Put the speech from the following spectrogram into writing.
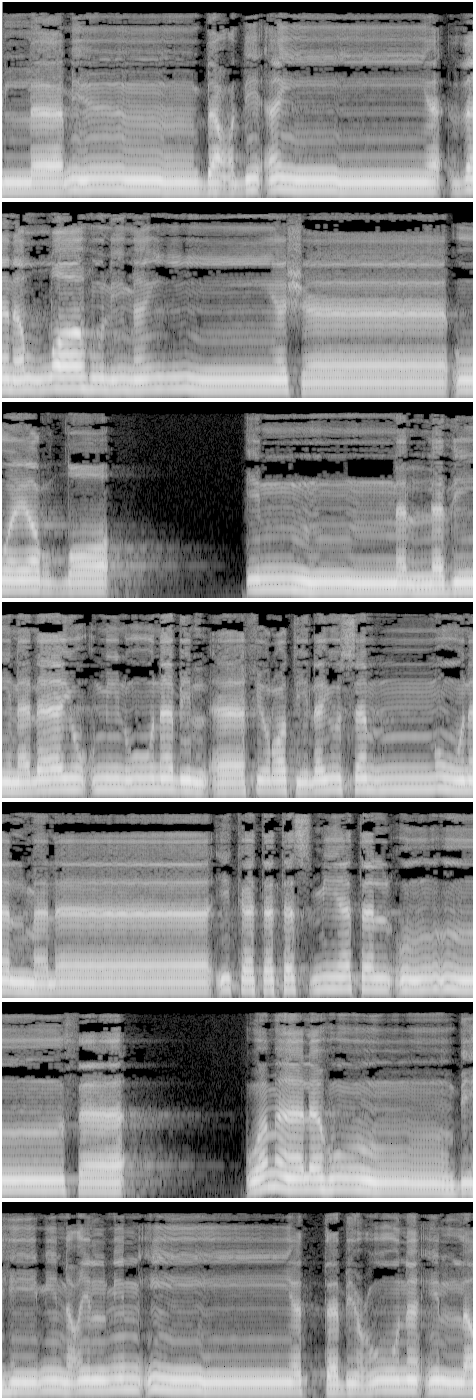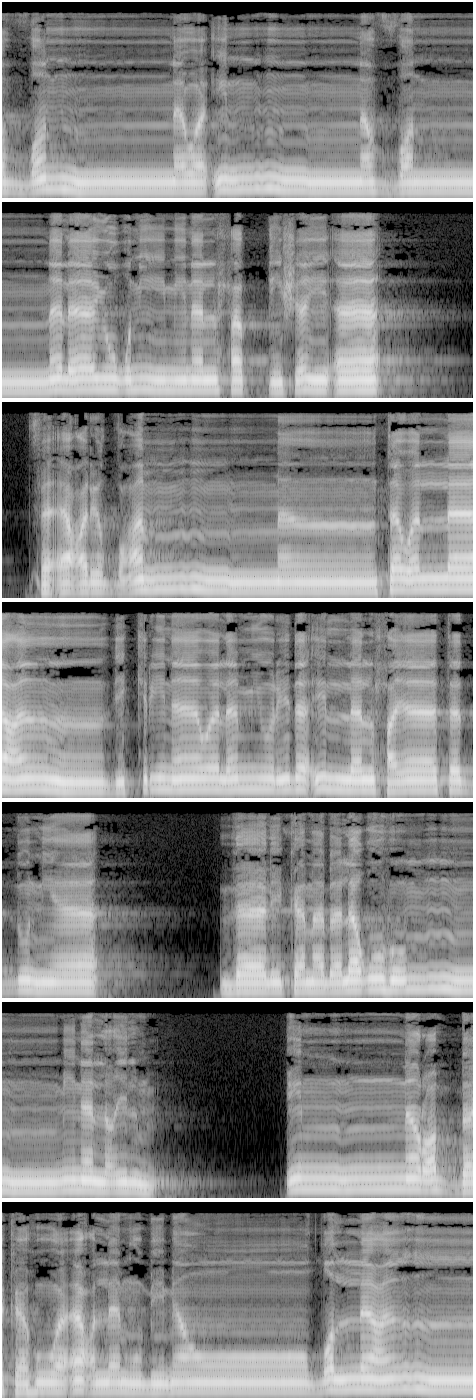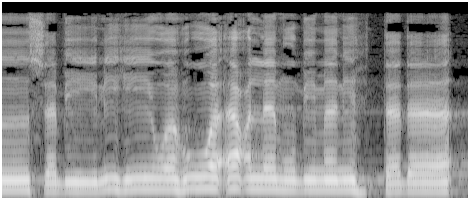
إلا من بعد أن يأذن الله لمن يشاء ويرضى. إن الذين لا يؤمنون بالآخرة ليسمون الملائكة تسمية الأنثى. وما لهم به من علم ان يتبعون الا الظن وان الظن لا يغني من الحق شيئا فاعرض عمن تولى عن ذكرنا ولم يرد الا الحياة الدنيا ذلك مبلغهم من العلم. إن ربك هو أعلم بمن ضل عن سبيله وهو أعلم بمن اهتدى.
